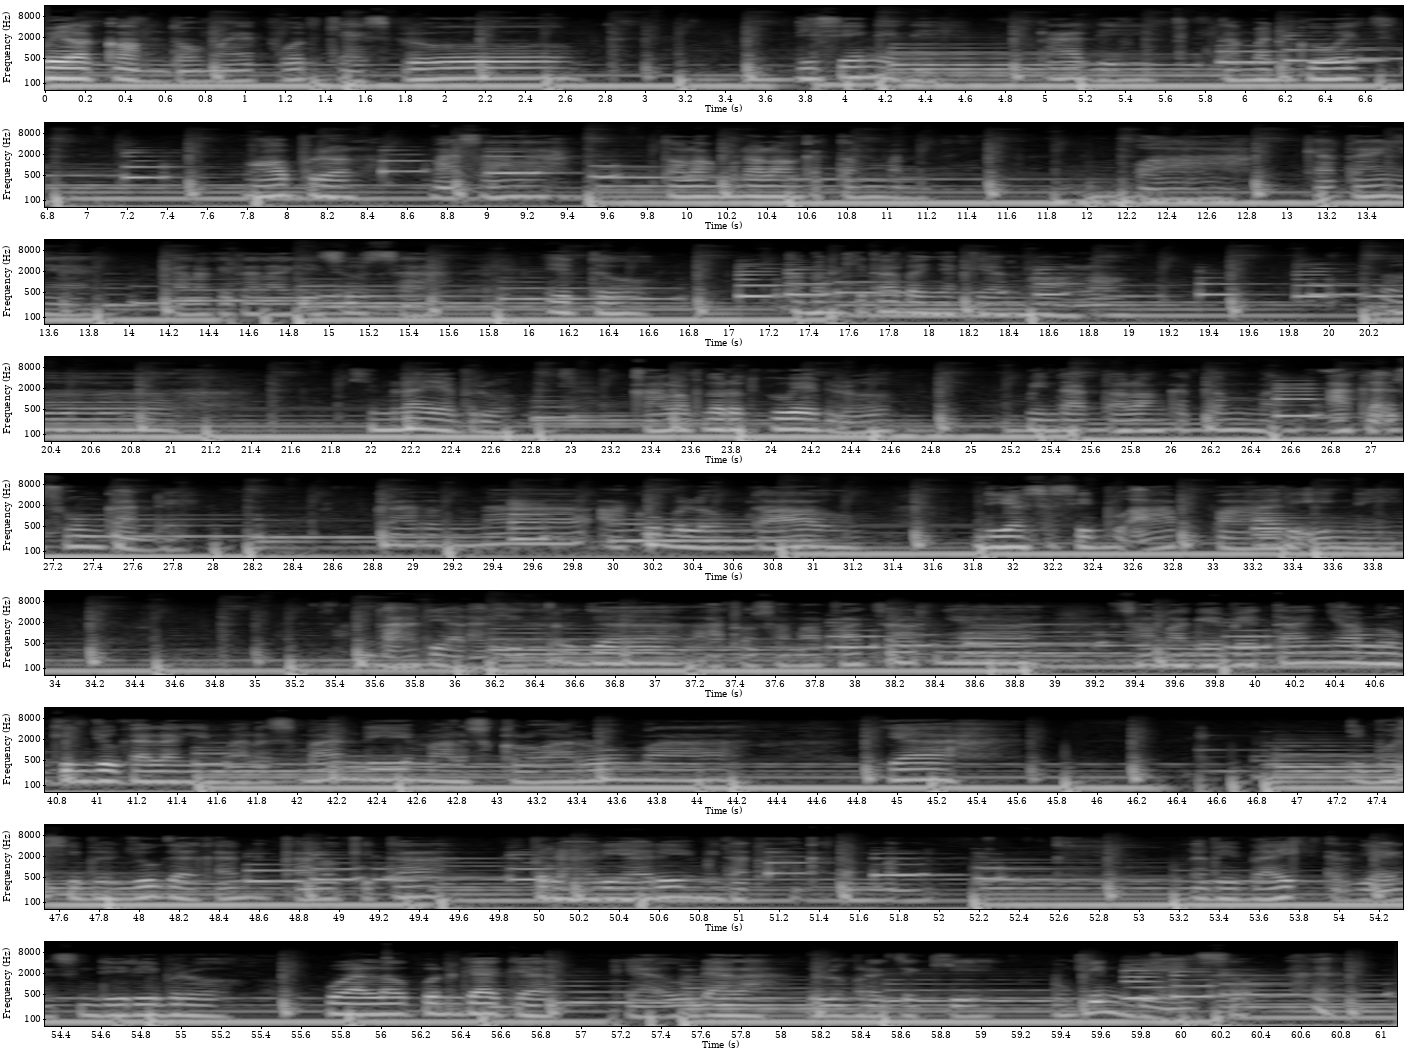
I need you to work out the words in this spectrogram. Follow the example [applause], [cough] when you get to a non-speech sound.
Welcome to my podcast, bro. Di sini nih, tadi temen gue ngobrol masalah tolong menolong ke temen. Wah, katanya kalau kita lagi susah itu teman kita banyak yang nolong. Eh, gimana ya, bro? Kalau menurut gue, bro, minta tolong ke temen agak sungkan deh karena dia sesibuk apa hari ini? Entah dia lagi kerja atau sama pacarnya sama gebetannya mungkin juga lagi males mandi males keluar rumah. Ya impossible juga kan kalau kita berhari-hari minta tolong ke temen. Lebih baik kerjain sendiri bro. Walaupun gagal ya udahlah belum rezeki. Mungkin besok [laughs]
